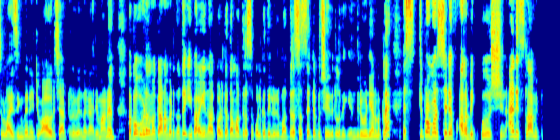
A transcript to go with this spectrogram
സിവിലൈസിങ് ദ നേറ്റീവ് ആ ഒരു ചാപ്റ്ററിൽ വരുന്ന കാര്യമാണ്. അപ്പോൾ ഇവിടെ നമുക്ക് കാണാൻ പറ്റുന്നത് ഈ പറയുന്ന കൊൽക്കത്ത മദ്രസ കൊൽക്കത്തയിൽ ഒരു മദ്രസ സെറ്റപ്പ് ചെയ്തിട്ടുള്ളത് എന്തിനു വേണ്ടിയാണ് മക്കളെ? Yes to promote study of Arabic Persian and Islamic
